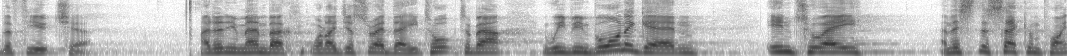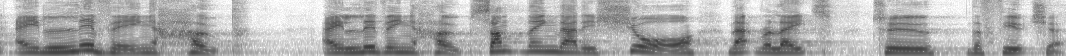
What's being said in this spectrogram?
the future. I don't remember what I just read there. He talked about we've been born again into a and this is the second point a living hope. A living hope. Something that is sure that relates to the future.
